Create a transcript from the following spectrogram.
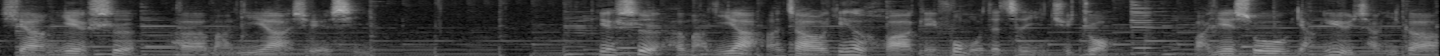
向夜市和玛利亚学习。夜市和玛利亚按照耶和华给父母的指引去做，把耶稣养育成一个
